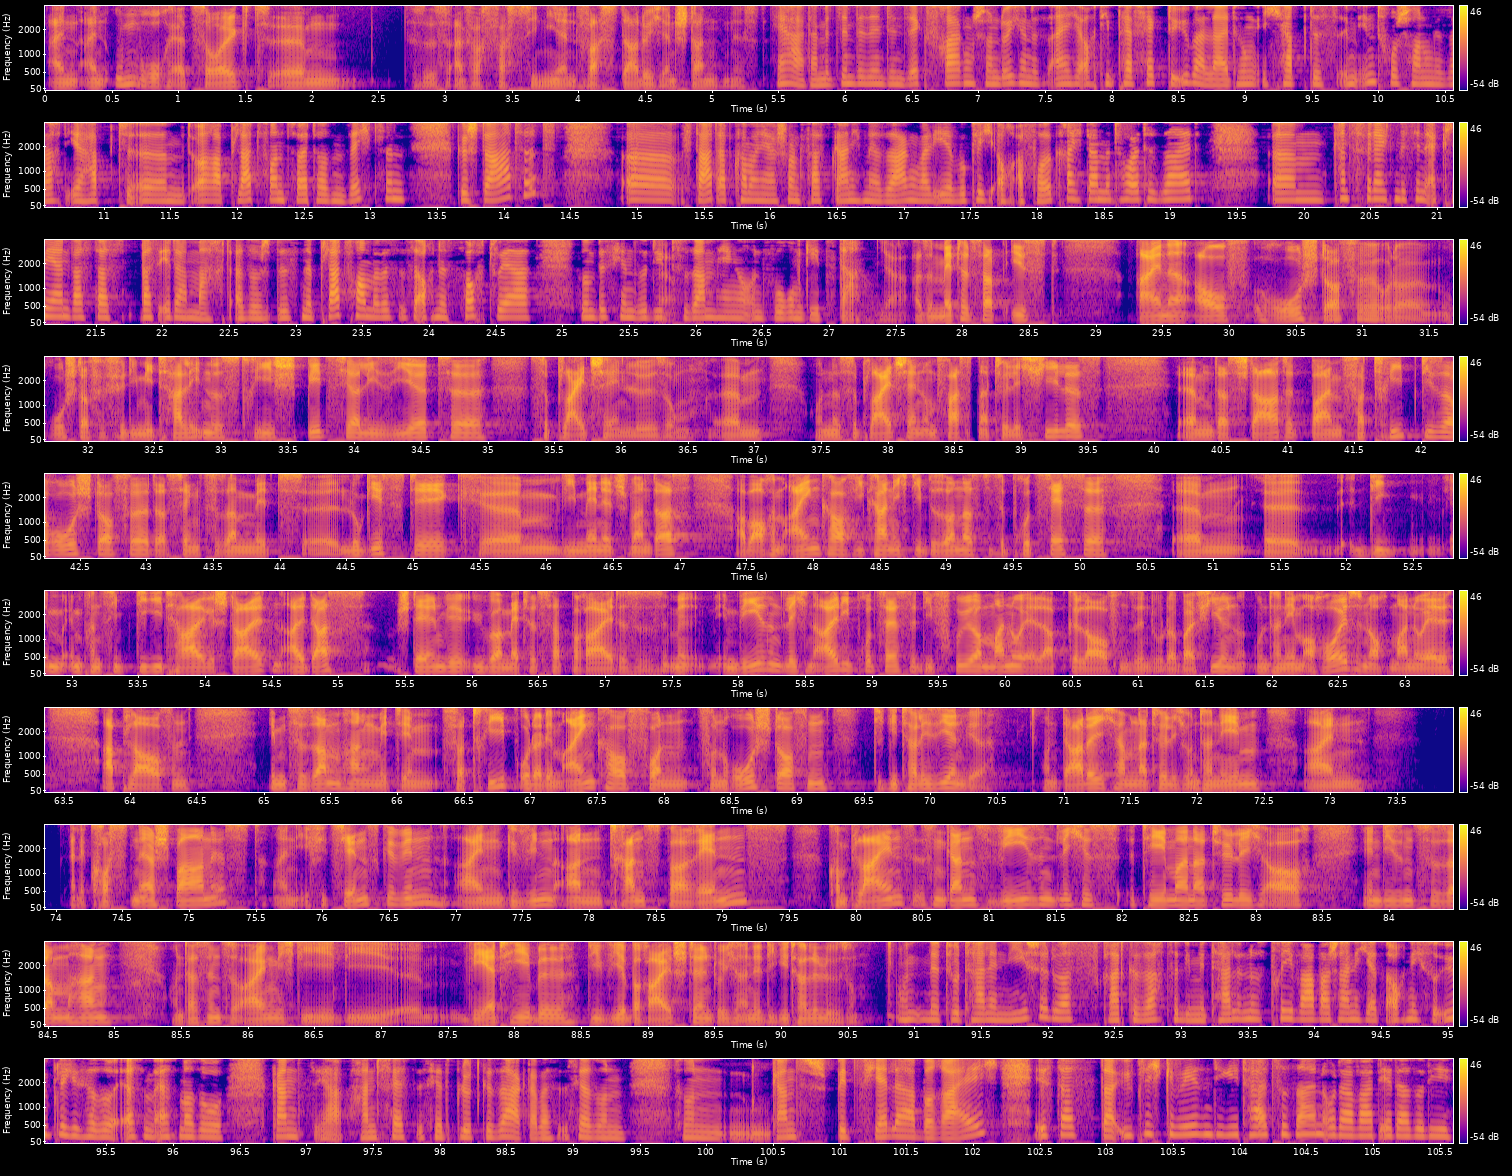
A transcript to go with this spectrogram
einen Umbruch erzeugt, ähm, das ist einfach faszinierend, was dadurch entstanden ist. Ja, damit sind wir in den sechs Fragen schon durch und das ist eigentlich auch die perfekte Überleitung. Ich habe das im Intro schon gesagt, ihr habt äh, mit eurer Plattform 2016 gestartet. Äh, Startup kann man ja schon fast gar nicht mehr sagen, weil ihr wirklich auch erfolgreich damit heute seid. Ähm, kannst du vielleicht ein bisschen erklären, was das, was ihr da macht? Also das ist eine Plattform, aber es ist auch eine Software, so ein bisschen so die ja. Zusammenhänge und worum geht's da? Ja, also Metalsub ist eine auf Rohstoffe oder Rohstoffe für die Metallindustrie spezialisierte Supply Chain Lösung. Ähm, und eine Supply Chain umfasst natürlich vieles. Ähm, das startet beim Vertrieb dieser Rohstoffe. Das hängt zusammen mit äh, Logistik. Ähm, wie managt man das? Aber auch im Einkauf. Wie kann ich die besonders diese Prozesse ähm, äh, die im, im Prinzip digital gestalten? All das stellen wir über MetalSub bereit. Es ist im, im Wesentlichen all die Prozesse, die früher manuell abgelaufen sind oder bei vielen Unternehmen auch heute noch manuell ablaufen im Zusammenhang mit dem Vertrieb oder dem Einkauf von, von Rohstoffen digitalisieren wir. Und dadurch haben natürlich Unternehmen ein eine Kostenersparnis, ein Effizienzgewinn, ein Gewinn an Transparenz. Compliance ist ein ganz wesentliches Thema natürlich auch in diesem Zusammenhang. Und das sind so eigentlich die, die ähm, Werthebel, die wir bereitstellen durch eine digitale Lösung. Und eine totale Nische, du hast es gerade gesagt, so die Metallindustrie war wahrscheinlich jetzt auch nicht so üblich, ist ja so erst erstmal so ganz, ja, handfest ist jetzt blöd gesagt, aber es ist ja so ein, so ein ganz spezieller Bereich. Ist das da üblich gewesen, digital zu sein oder wart ihr da so die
